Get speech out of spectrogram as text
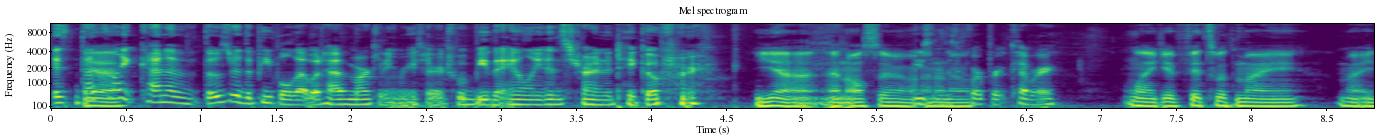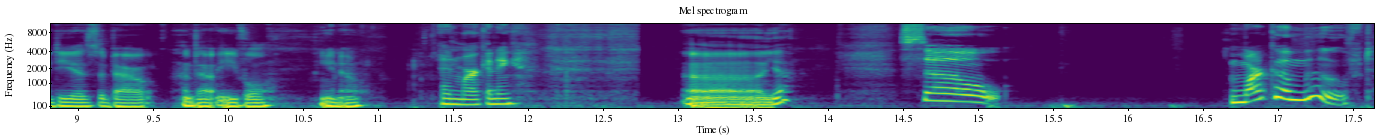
Is that's Yeah. like kind of those are the people that would have marketing research. Would be the aliens trying to take over Yeah, and also I using this know, corporate cover like it fits with my my ideas about about evil. You know. and marketing. Uh, yeah. So Marco moved.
